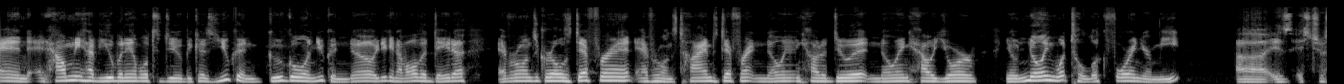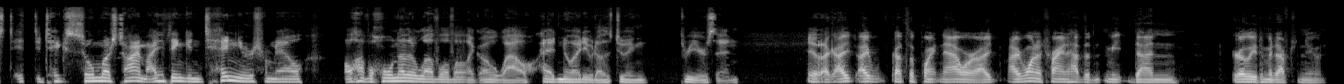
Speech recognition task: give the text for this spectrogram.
And and how many have you been able to do? Because you can Google and you can know, you can have all the data. Everyone's grill is different, everyone's time's different, knowing how to do it, knowing how your you know, knowing what to look for in your meat, uh, is it's just it, it takes so much time. I think in ten years from now, I'll have a whole nother level of like, oh wow, I had no idea what I was doing three years in. Yeah, like I, I got to the point now where I, I want to try and have the meat done early to mid afternoon.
